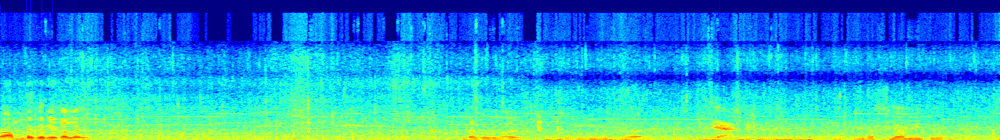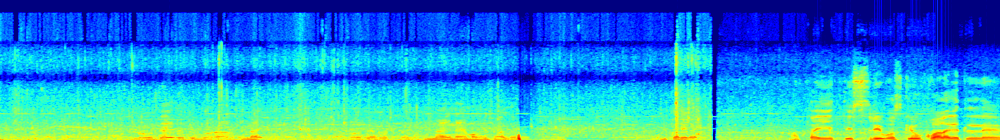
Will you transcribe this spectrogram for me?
रामडगर एक आलाय. रस्सी आली नाही नाही नाही मग सांगतो करे काय आता ही तिसरी बोसकी उकवायला घेतलेली आहे.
